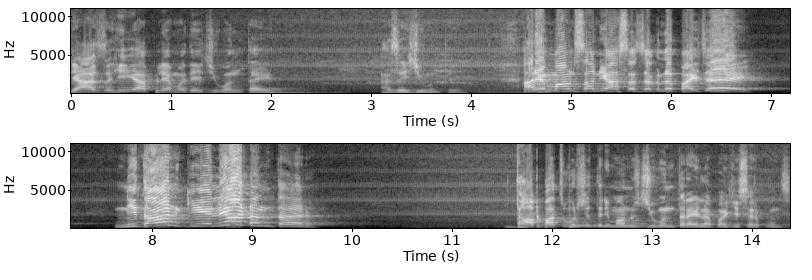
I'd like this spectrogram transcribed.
ते आजही आपल्यामध्ये जिवंत आहेत. आजही जिवंत आहे अरे माणसाने असं जगलं पाहिजे. निदान गेल्यानंतर दहा पाच वर्ष तरी माणूस जिवंत राहिला पाहिजे सरपंच.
